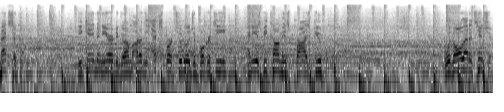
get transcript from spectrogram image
Mexico. He came in here to come under the expert tutelage of Booker T, and he has become his prize pupil. With all that attention,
